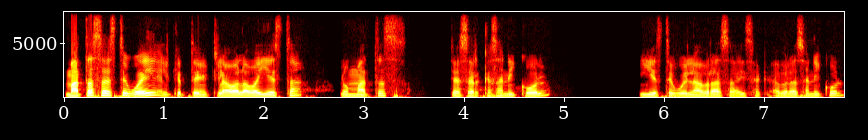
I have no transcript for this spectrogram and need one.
Matas a este güey, el que te clava la ballesta, lo matas, te acercas a Nicole y este güey la abraza, Isaac abraza a Nicole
